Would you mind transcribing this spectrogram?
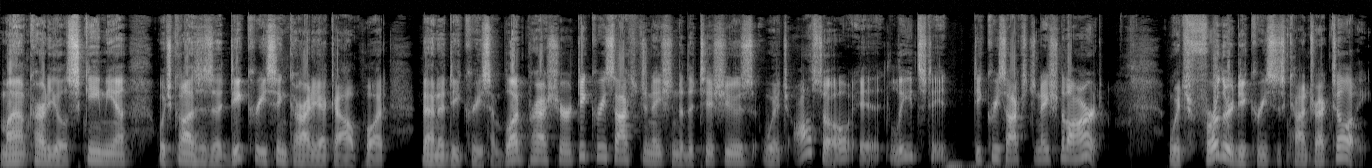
myocardial ischemia, which causes a decrease in cardiac output, then a decrease in blood pressure, decreased oxygenation to the tissues, which also it leads to decreased oxygenation to the heart, which further decreases contractility.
